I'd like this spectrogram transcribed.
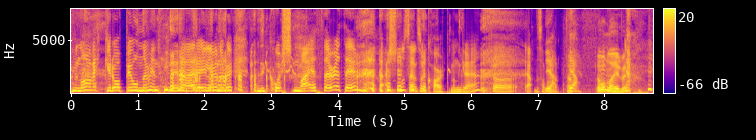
men nå vekker du opp i onde minner her, Ylvi, når du question my authority. Det er ikke noe sånn, sånn Cartman-greie. Ja, det samme. Ja, ja. Hva med deg, Ylvi?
